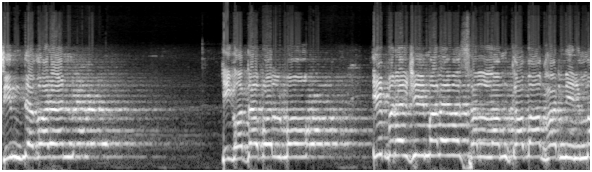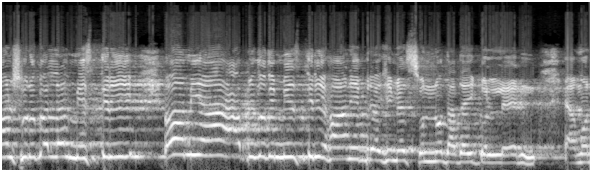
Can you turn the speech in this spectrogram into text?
চিন্তা করেন, কি কথা বলব? ইব্রাহিম সাল্লাম কাবা ঘর নির্মাণ শুরু করলেন মিস্ত্রি। ও মিয়া, আপনি যদি মিস্ত্রি হন, ইব্রাহিমের শূন্য দাদাই করলেন। এমন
